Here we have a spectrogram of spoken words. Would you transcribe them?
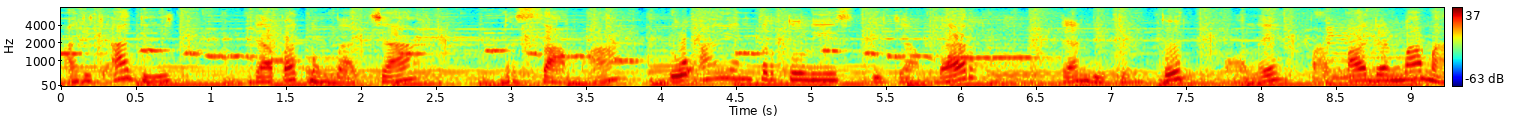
adik-adik dapat membaca bersama doa yang tertulis digambar dan dituntut oleh papa dan mama.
